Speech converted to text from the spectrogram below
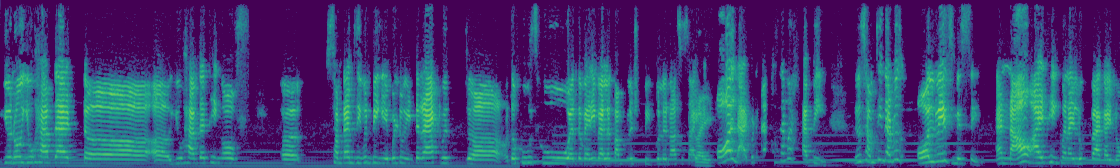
you know, you have that uh, uh, you have that thing of uh, sometimes even being able to interact with uh, the who's who and the very well accomplished people in our society Right. all that but i was never happy there was something that was always missing and now i think when i look back i know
